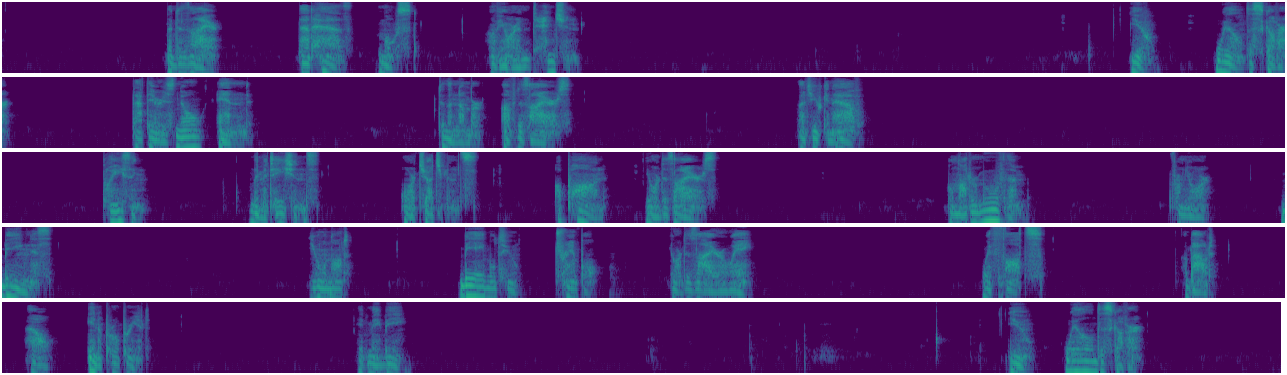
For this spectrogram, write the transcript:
the desire that has most of your intention. You will discover that there is no end to the number of desires that you can have. Placing limitations or judgments upon your desires will not remove them from your beingness. you will not be able to trample your desire away with thoughts about how inappropriate it may be. You will discover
